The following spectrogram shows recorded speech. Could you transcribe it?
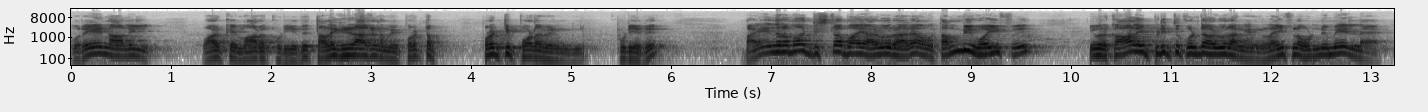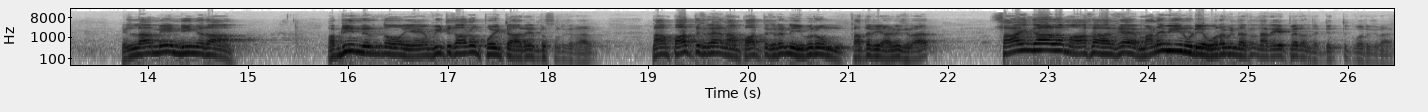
ஒரே நாளில் வாழ்க்கை மாறக்கூடியது. தலைகீழாக நம்மை புரட்ட புரட்டி போட வேண்டிய கூடியது பயங்கரமாக டிஸ்டர்ப் ஆகி அழுகுறாரு அவங்க தம்பி ஒய்ஃபு இவர் காலை பிடித்து கொண்டு அழுகுறாங்க எங்கள் லைஃப்பில் ஒன்றுமே இல்லை. எல்லாமே நீங்கள் தான். அப்படின்னு இருந்தோம். என் வீட்டுக்காரும் போயிட்டாரு என்று சொல்கிறார். நான் பார்த்துக்கிறேன் நான் பார்த்துக்கிறேன்னு இவரும் கதறி அழுகிறார். சாயங்காலம் ஆக ஆக மனைவியினுடைய உறவினர்கள் நிறைய பேர் அந்த டெத்துக்கு வருகிறார்.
